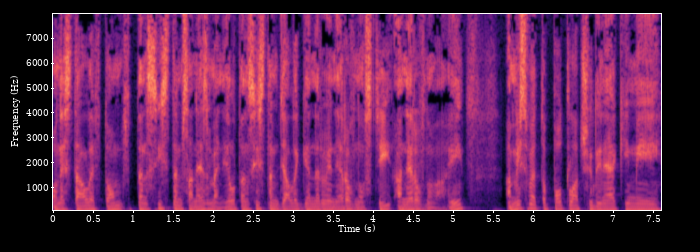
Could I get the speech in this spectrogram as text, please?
on je stále v tom, ten systém sa nezmenil, ten systém ďalej generuje nerovnosti a nerovnováhy. A my sme to potlačili nejakými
